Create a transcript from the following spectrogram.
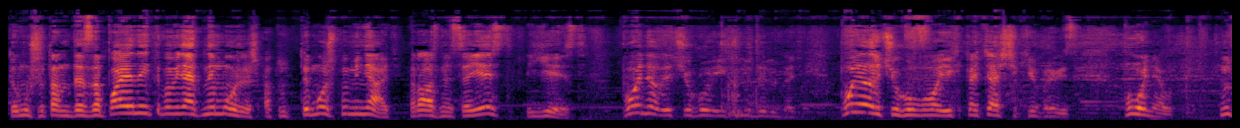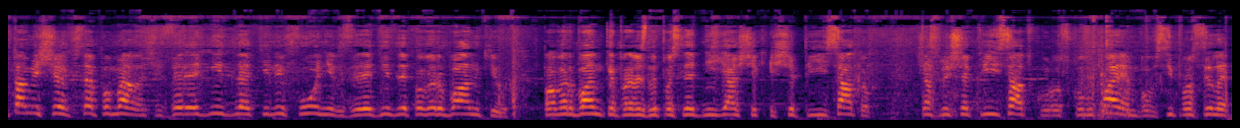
Тому що там, де запаяний, ти поміняти не можеш, а тут ти можеш поміняти. Разниця є? Є. Поняли, чого їх люди люблять? Поняли, чого Вова їх п'ятящиків привіз? Поняв. Ну там ще все по мелочі. Зарядні для телефонів, зарядні для павербанків. Павербанки привезли останній ящик і ще 50-ок. Зараз ми ще 50-ку розколупаємо, бо всі просили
